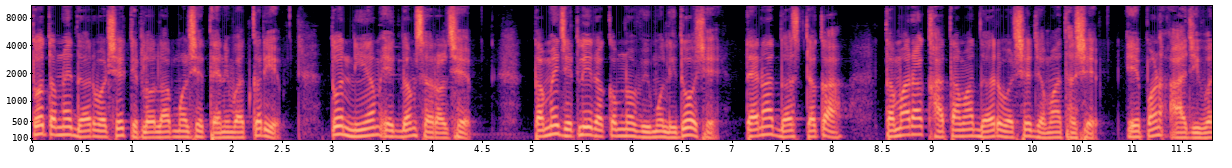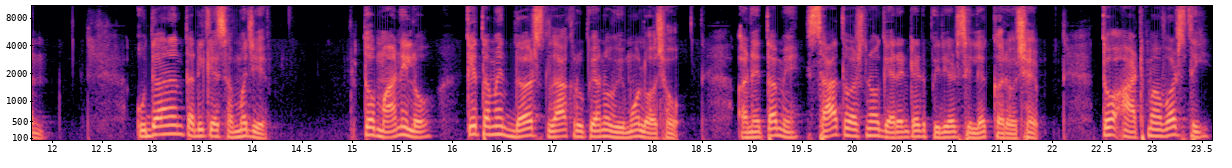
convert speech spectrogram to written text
તો તમને દર વર્ષે કેટલો લાભ મળશે તેની વાત કરીએ, તો નિયમ એકદમ સરળ છે. તમે જેટલી રકમનો વીમો લીધો છે, તેના દસ ટકા તમારા ખાતામાં દર વર્ષે જમા થશે, એ પણ આજીવન. ઉદાહરણ તરીકે સમજીએ, તો માની લો કે તમે દસ લાખ રૂપિયાનો વીમો લો છો, અને તમે સાત વર્ષનો ગેરંટેડ પીરિયડ સિલેક્ટ કર્યો છે, તો આઠમા વર્ષથી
